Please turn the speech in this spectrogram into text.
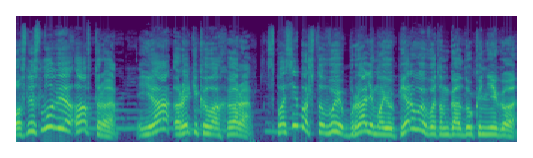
Послесловие автора. Я Рэки Кавахара. Спасибо, что вы брали мою первую в этом году книгу.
